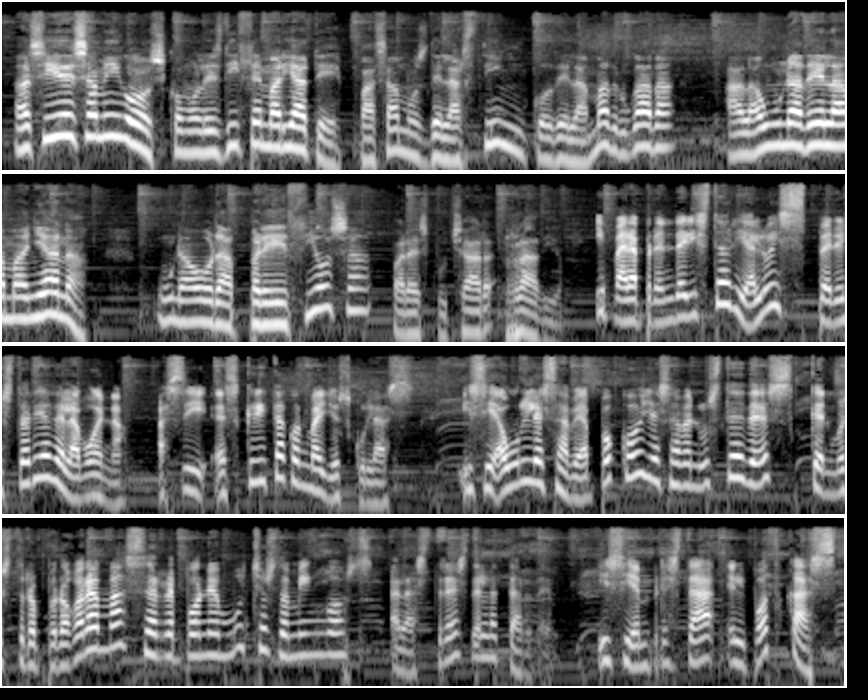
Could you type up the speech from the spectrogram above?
Así es amigos, como les dice Mariate, pasamos de las 5 de la madrugada a la 1 de la mañana, una hora preciosa para escuchar radio. Y para aprender historia, Luis, pero historia de la buena, así, escrita con mayúsculas. Y si aún les sabe a poco, ya saben ustedes que nuestro programa se repone muchos domingos a las 3 de la tarde. Y siempre está el podcast.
